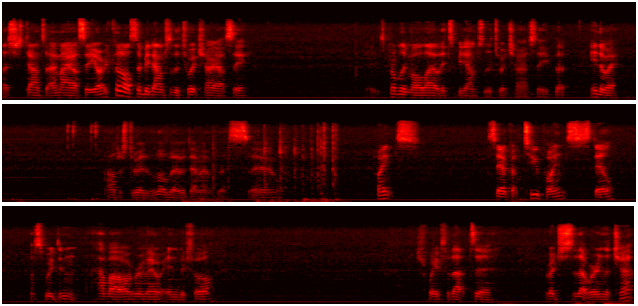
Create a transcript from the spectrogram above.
that's just down to mIRC, or it could also be down to the Twitch IRC. It's probably more likely to be down to the Twitch IRC, but either way, I'll just do a little bit of a demo of this. So, points. See, I've got two points still, because we didn't have our remote in before Just wait for that to register that we're in the chat.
